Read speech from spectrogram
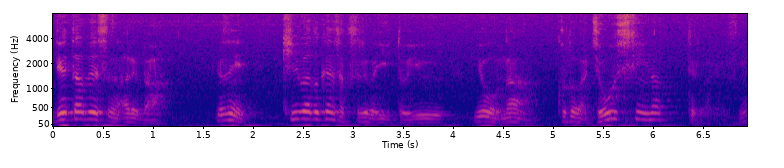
データベースがあれば要するにキーワード検索すればいいというようなことが常識になってるわけですね。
